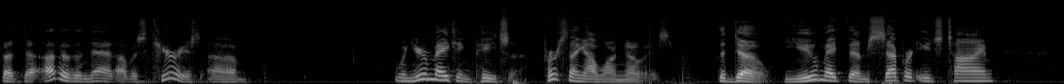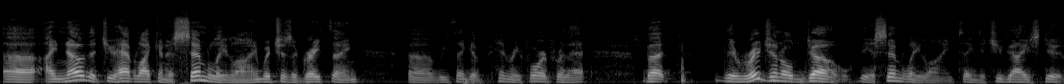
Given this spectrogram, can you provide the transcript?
But uh, other than that, I was curious. Um, when you're making pizza, first thing I want to know is the dough. Do you make them separate each time? Uh, I know that you have like an assembly line, which is a great thing. Uh, we think of Henry Ford for that. But the original dough, the assembly line thing that you guys do,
